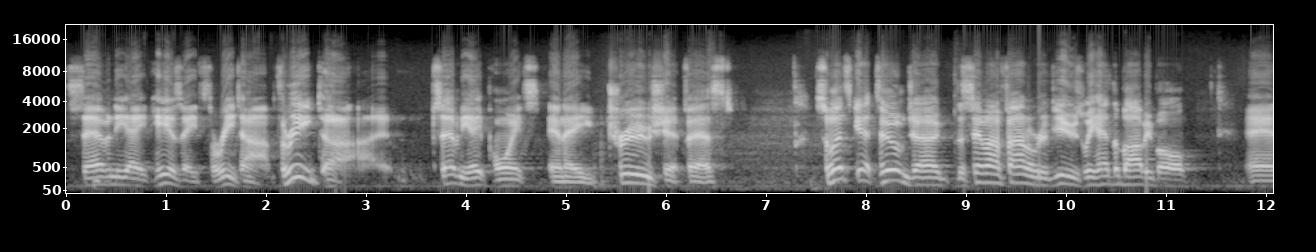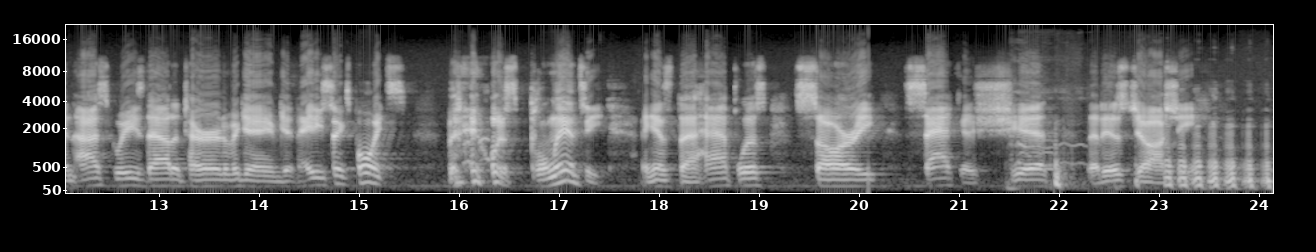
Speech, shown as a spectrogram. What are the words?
78. He is a three time, three time, 78 points in a true shit fest. So let's get to them, Jug. The semifinal reviews. We had the Bobby Bowl, and I squeezed out a turd of a game, getting 86 points, but it was plenty against the hapless, sorry sack of shit that is Joshy.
